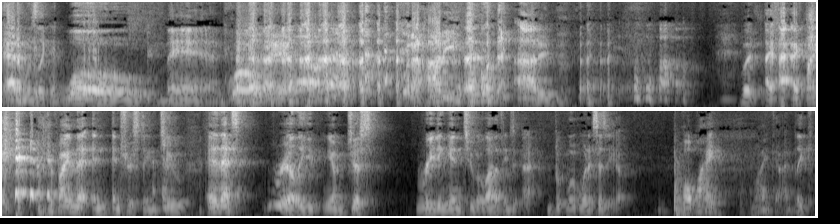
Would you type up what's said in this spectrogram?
Adam was like, whoa, man. Whoa, man! what a hottie! what a hottie. but I, I, I find I find that in, interesting too, and that's really you know just reading into a lot of things. uh, But when when it says, you know, "Well, why, why God?" Like,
